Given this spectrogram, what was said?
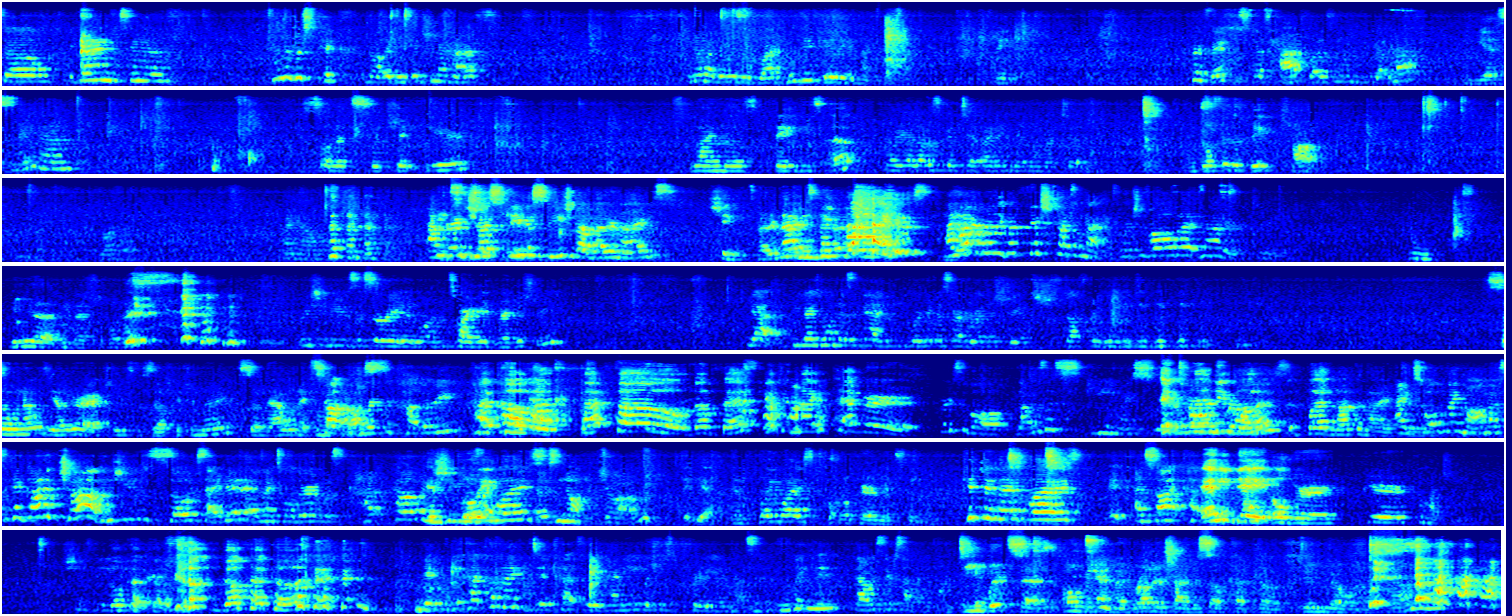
So again, just gonna kind of just pick about like an inch and a half. You know everyone's like, why? Who gave Haley a knife? Maybe. Perfect. That's half. Let's move to the other half. Yes, ma'am. So let's switch it here. Line those babies up Oh yeah, that was a good tip. I didn't give them that tip. and go for the big chop. I know. After I just gave a speech about better knives, she needs better knives. better knives. I have a really good fish cutting knife, which is all that matters to me. You need a new vegetable. We should use the serrated one. Target registry. Yeah, if you guys want this again, we're gonna start a registry of stuff we need. So when I was younger, I actually used to sell kitchen knives. So now when I come Stop, across work cutlery? Cutco, Cutco, the best kitchen knife ever. First of all, that was a scheme, I swear. It to totally was, but not the knife. I told my mom, I was like, I got a job, and she was so excited, and I told her it was Cutco, and she was like, wise, it's not a job. yeah. Employee wise, total pyramid. Kitchen knife wise, It, I saw it cut. any day over pure Komachi. She's the Go leader. Cutco. Go Cutco. It, the Cutco knife did cut through a penny, which was pretty impressive. Like it, mm-hmm. that was their selling point. DeWitt says, "Oh man, my brother tried to sell Cutco. Didn't go well."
